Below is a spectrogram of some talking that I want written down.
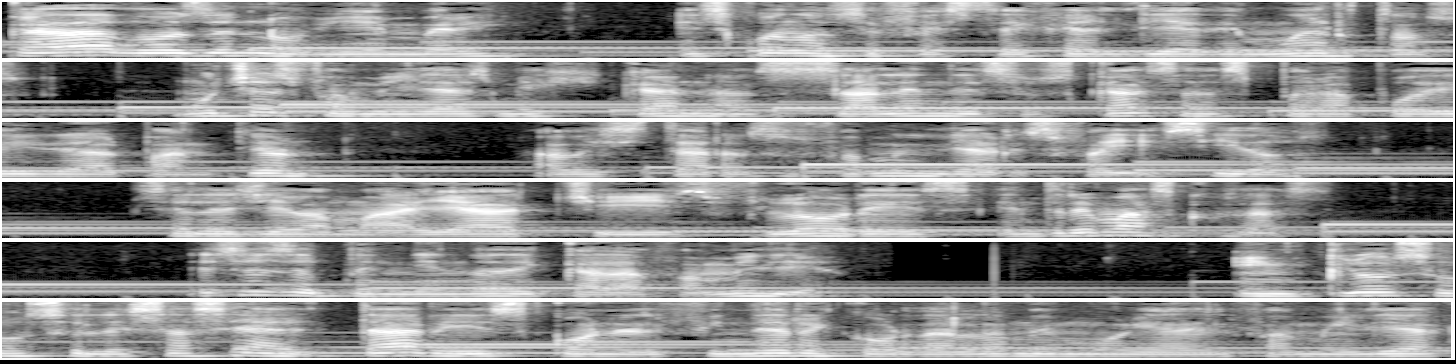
Cada 2 de noviembre es cuando se festeja el Día de Muertos. Muchas familias mexicanas salen de sus casas para poder ir al panteón a visitar a sus familiares fallecidos. Se les lleva mariachis, flores, entre más cosas. Eso es dependiendo de cada familia. Incluso se les hace altares con el fin de recordar la memoria del familiar.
